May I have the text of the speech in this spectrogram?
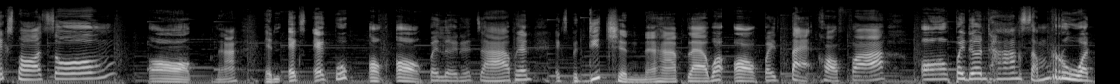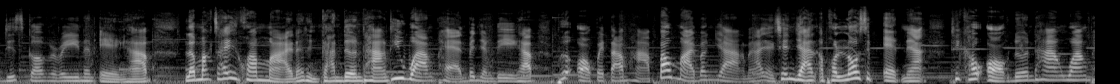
export ส่งออกนะเห็น xx ปุ๊บ ออกออกไปเลยนะจ๊ะ เพราะฉะนั้น expedition นะฮะ แปลว่าออกไปแตะขอบฟ้า ออกไปเดินทางสำรวจ discovery นั่นเองครับ แล้วมักจะให้ความหมายนะถึงการเดินทางที่วางแผนเป็นอย่างดีครับ เพื่อออกไปตามหาเป้าหมายบางอย่างนะฮะอย่างเช่นยานอพอลโล 11 เนี่ย ที่เขาออกเดินทางวางแผ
